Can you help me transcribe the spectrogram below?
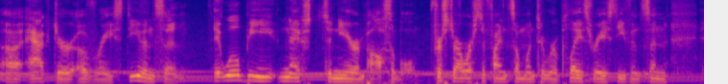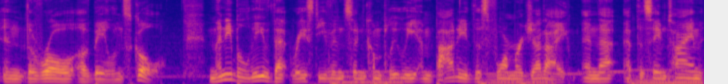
uh, actor of Ray Stevenson. It will be next to near impossible for Star Wars to find someone to replace Ray Stevenson in the role of Baylan Skoll. Many believe that Ray Stevenson completely embodied this former Jedi, and that at the same time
